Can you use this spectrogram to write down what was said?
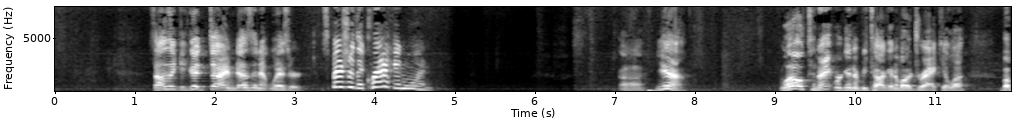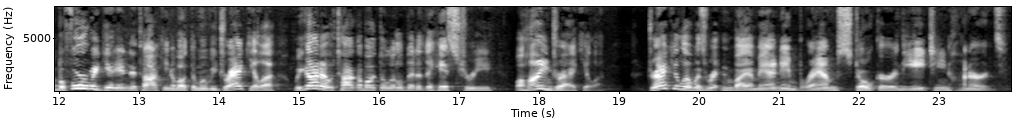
Sounds like a good time, doesn't it, Wizard? Especially the Kraken one. Uh, yeah. Well, tonight we're going to be talking about Dracula. But before we get into talking about the movie Dracula, we got to talk about the little bit of the history behind Dracula. Dracula was written by a man named Bram Stoker in the 1800s.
